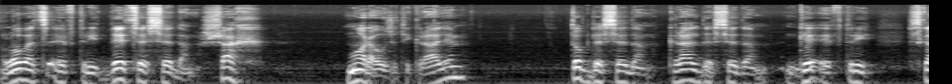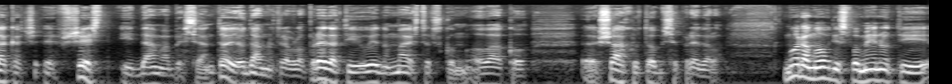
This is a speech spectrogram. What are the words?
lovac F3, DC7, šah mora uzeti kraljem, top D7, kralj D7, GF3, skakač F6 i dama B7. To je odavno trebalo predati u jednom majstorskom ovako e, šahu, to bi se predalo. Moram ovdje spomenuti e,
